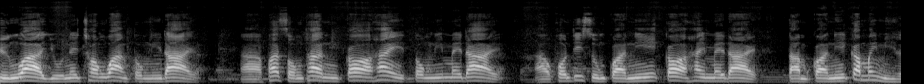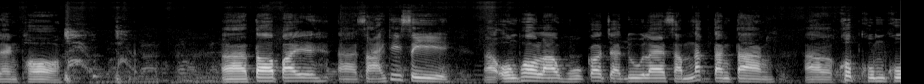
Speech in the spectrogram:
ถึงว่าอยู่ในช่องว่างตรงนี้ได้ พระสงฆ์ท่านก็ให้ตรงนี้ไม่ได้ คนที่สูงกว่านี้ก็ให้ไม่ได้ ต่ำกว่านี้ก็ไม่มีแรงพออต่อไปอสายที่4ี่องค์พ่อราหูก็จะดูแลสำนักต่างๆ ควบคุมครู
